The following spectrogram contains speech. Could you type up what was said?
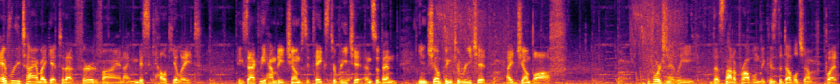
Every time I get to that third vine, I miscalculate exactly how many jumps it takes to reach it, and so then in jumping to reach it, I jump off. Unfortunately, that's not a problem because the double jump, but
